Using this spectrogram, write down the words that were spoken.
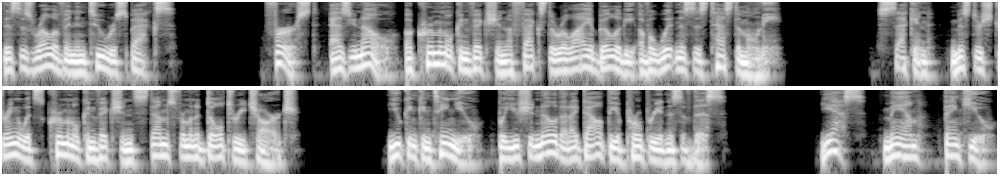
this is relevant in two respects. First, as you know, a criminal conviction affects the reliability of a witness's testimony. Second, Mr. Stringowitz's criminal conviction stems from an adultery charge. You can continue, but you should know that I doubt the appropriateness of this. Yes, ma'am, thank you.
